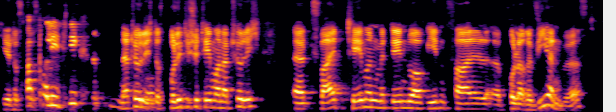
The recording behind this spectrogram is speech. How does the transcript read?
hier das, das Politik. Natürlich, das politische Thema natürlich äh, zwei Themen, mit denen du auf jeden Fall äh, polarisieren wirst.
